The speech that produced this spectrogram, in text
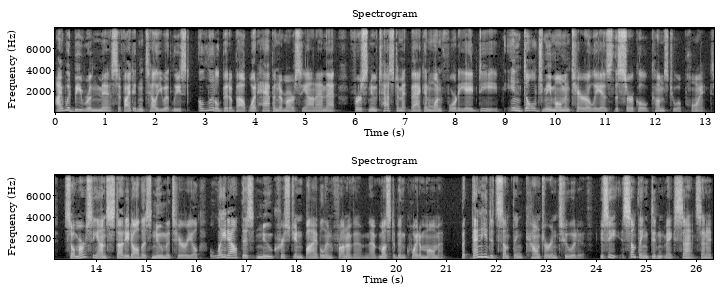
I would be remiss if I didn't tell you at least a little bit about what happened to Marcion and that First New Testament back in 140 AD. Indulge me momentarily as the circle comes to a point. So Marcion studied all this new material, laid out this new Christian Bible in front of him. That must have been quite a moment. But then he did something counterintuitive. You see, something didn't make sense, and it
